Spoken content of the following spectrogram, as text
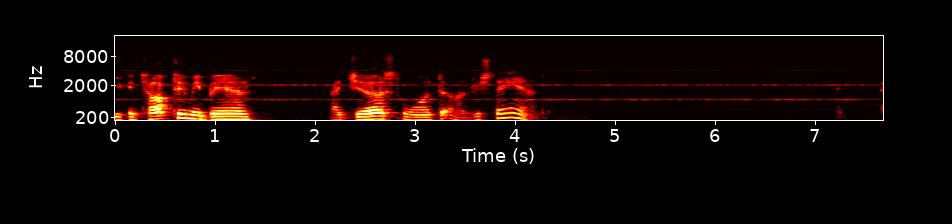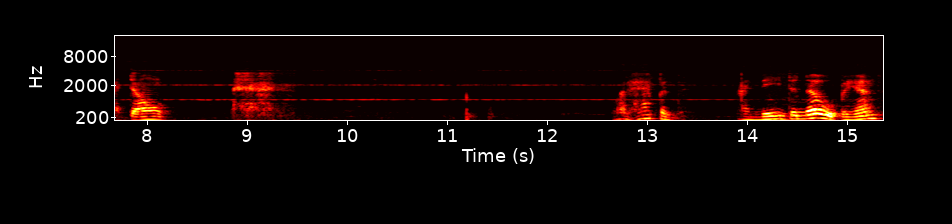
You can talk to me, Ben. I just want to understand. I don't. What happened? I need to know, Ben.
